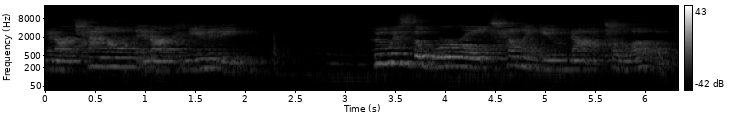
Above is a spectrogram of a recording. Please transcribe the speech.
in our town, in our community? Who is the world telling you not to love?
